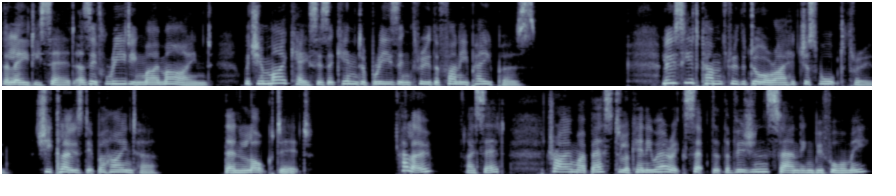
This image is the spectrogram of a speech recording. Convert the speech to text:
the lady said, as if reading my mind, which in my case is akin to breezing through the funny papers. Lucy had come through the door I had just walked through. She closed it behind her, then locked it. Hello, I said, trying my best to look anywhere except at the vision standing before me.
